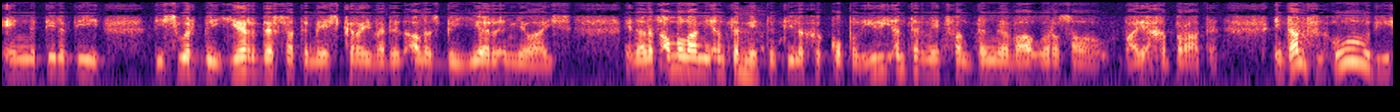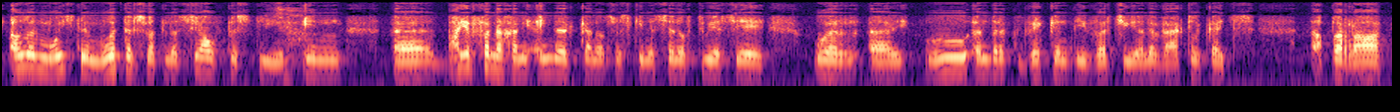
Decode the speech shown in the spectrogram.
en natuurlik die die soort beheerders wat 'n mens kry wat dit alles beheer in jou huis. En hulle is almal aan die internet natuurlik gekoppel. Hierdie internet van dinge waaroor ons al baie gepraat het. En dan ooh, die allermooiste motors wat hulle self bestuur ja. en uh baie vinnig aan die einde kan ons miskien 'n sin of twee sê oor uh hoe indrukwekkend die virtuele werklikheids apparaat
